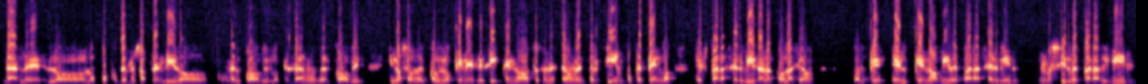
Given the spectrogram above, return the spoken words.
darle lo, lo poco que hemos aprendido con el COVID, lo que sabemos del COVID, y no solo el COVID, lo que necesiten nosotros en este momento, el tiempo que tengo es para servir a la población, porque el que no vive para servir no sirve para vivir.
